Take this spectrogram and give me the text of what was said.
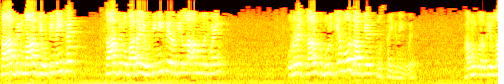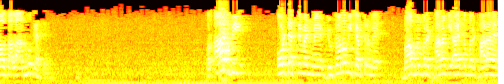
سعد بن معاذ یہودی نہیں تھے، سعد بن عبادہ یہودی نہیں تھے، رضی اللہ عنہ مجمعین انہوں نے اسلام قبول کیا، وہ عذاب کے مستحق نہیں ہوئے۔ ہم ان کو رضی اللہ تعالیٰ عنہ کہتے ہیں۔ اور آج بھی اولڈ ٹیسٹیمنٹ میں ڈیوٹرانومی چیپٹر میں باب نمبر اٹھارہ کی آیت نمبر اٹھارہ ہے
